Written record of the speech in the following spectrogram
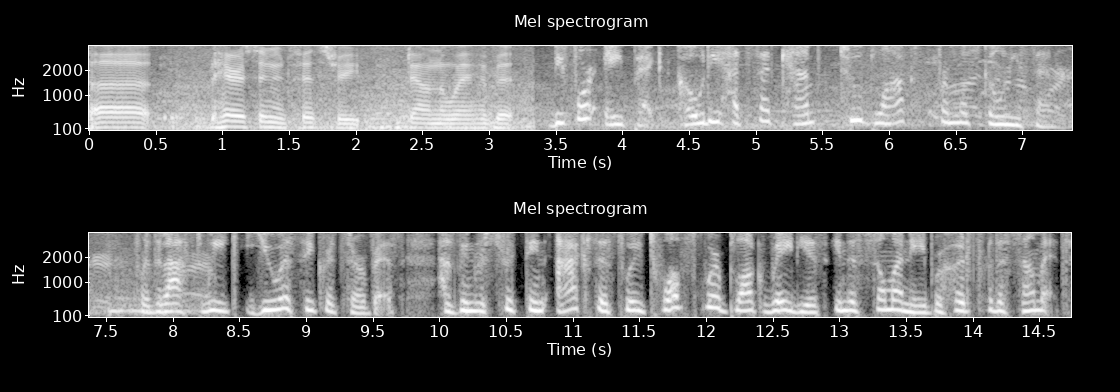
Uh, Harrison and Fifth Street, down the way a bit. Before APEC, Cody had set camp two blocks from Moscone Center. For the last week, U.S. Secret Service has been restricting access to a 12 square block radius in the Soma neighborhood for the summit.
